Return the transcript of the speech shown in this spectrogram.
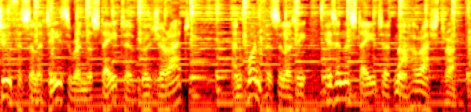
Two facilities are in the state of Gujarat and one facility is in the state of Maharashtra.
